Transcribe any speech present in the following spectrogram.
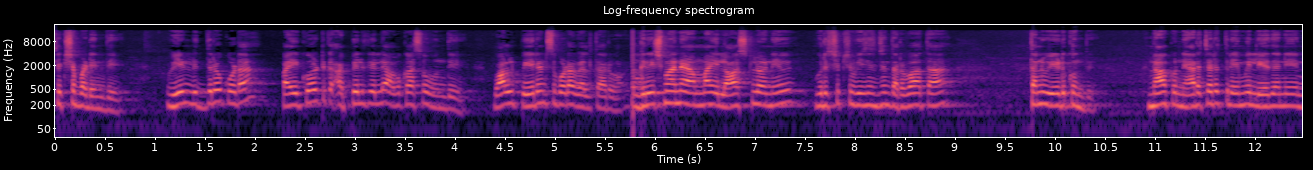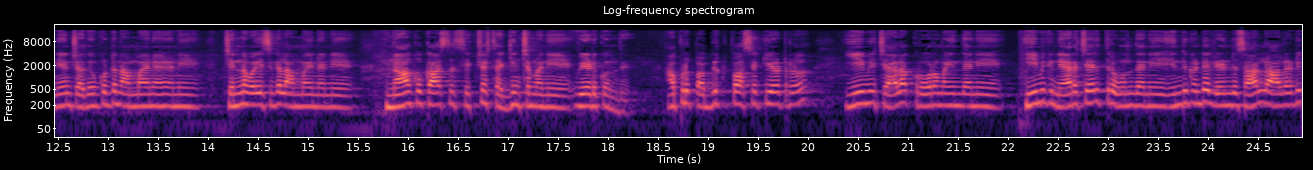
శిక్ష పడింది వీళ్ళిద్దరూ కూడా పైకోర్టుకి అప్పీల్కి వెళ్ళే అవకాశం ఉంది. వాళ్ళ పేరెంట్స్ కూడా వెళ్తారు. గ్రీష్మ అనే అమ్మాయి లాస్ట్లోని ఉరిశిక్ష విధించిన తర్వాత తను వేడుకుంది. నాకు నేర చరిత్ర ఏమీ లేదని నేను చదువుకుంటున్న అమ్మాయినని చిన్న వయసు గల అమ్మాయినని నాకు కాస్త శిక్ష తగ్గించమని వేడుకుంది. అప్పుడు పబ్లిక్ ప్రాసిక్యూటర్ ఈమె చాలా క్రూరమైందని ఈమెకి నేర చరిత్ర ఉందని ఎందుకంటే రెండుసార్లు ఆల్రెడీ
